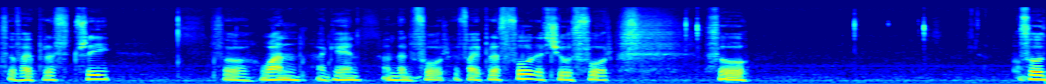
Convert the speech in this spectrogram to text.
So if I press 3 so 1 again and then 4 if I press 4 it shows 4 so so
